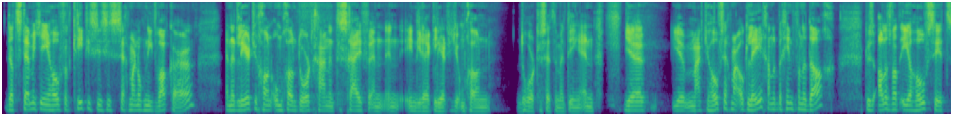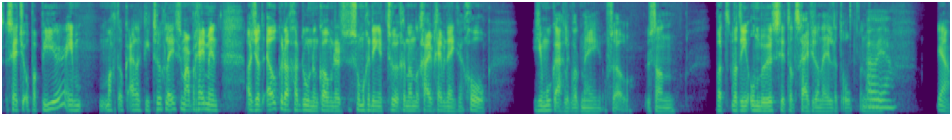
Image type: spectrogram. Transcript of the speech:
dat stemmetje in je hoofd dat kritisch is, is zeg maar nog niet wakker. En het leert je gewoon om gewoon door te gaan en te schrijven. En, en indirect leert het je om gewoon door te zetten met dingen. En je, je maakt je hoofd zeg maar ook leeg aan het begin van de dag. Dus alles wat in je hoofd zit, zet je op papier. En je mag het ook eigenlijk niet teruglezen. Maar op een gegeven moment, als je dat elke dag gaat doen, dan komen er sommige dingen terug. En dan ga je op een gegeven moment denken, goh, hier moet ik eigenlijk wat mee of zo. Dus dan, wat, wat in je onderbewust zit, dat schrijf je dan de hele tijd op. En dan, Oh ja. ja.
